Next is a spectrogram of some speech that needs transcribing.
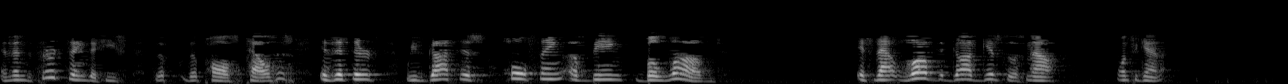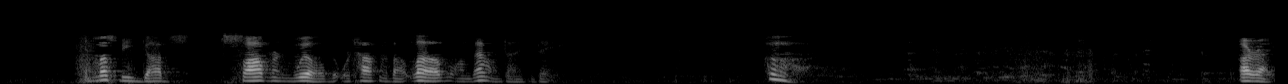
And then the third thing that he's that, Paul tells us is that there's we've got this whole thing of being beloved. It's that love that God gives to us. Now, once again, it must be God's sovereign will that we're talking about love on Valentine's Day. All right.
